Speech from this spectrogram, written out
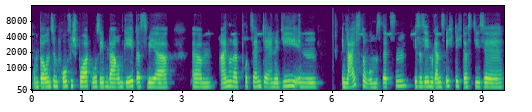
Und bei uns im Profisport, wo es eben darum geht, dass wir ähm, 100 Prozent der Energie in, in Leistung umsetzen, ist es eben ganz wichtig, dass diese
